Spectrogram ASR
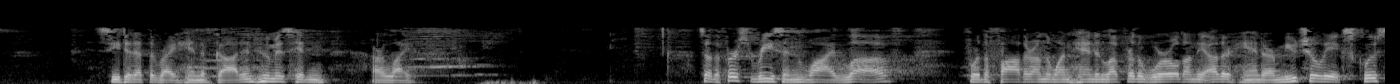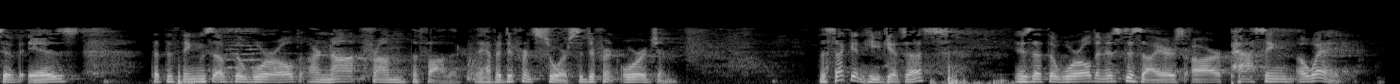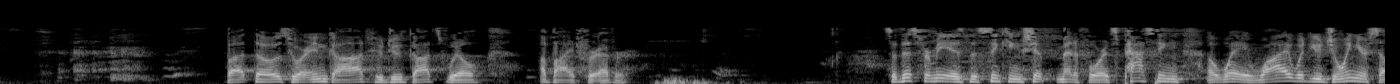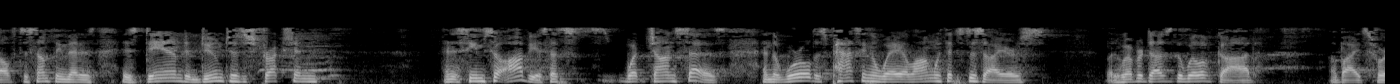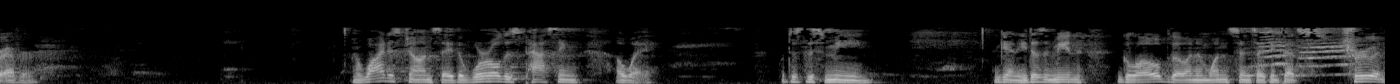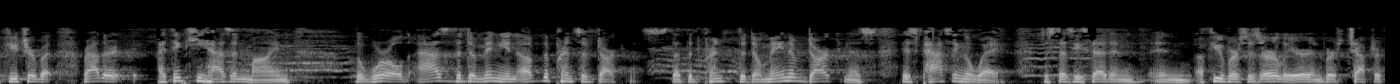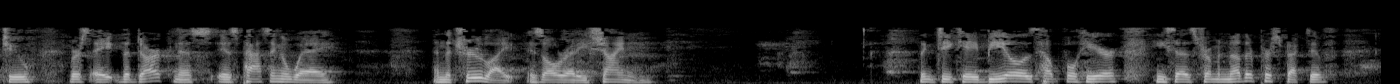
seated at the right hand of God, in whom is hidden our life. So the first reason why love for the Father on the one hand and love for the world on the other hand are mutually exclusive is that the things of the world are not from the Father. They have a different source, a different origin. The second he gives us is that the world and its desires are passing away. But those who are in God, who do God's will, abide forever. So this for me is the sinking ship metaphor. It's passing away. Why would you join yourself to something that is, is damned and doomed to destruction? And it seems so obvious. That's what John says. And the world is passing away along with its desires, but whoever does the will of God abides forever. And why does John say the world is passing away? What does this mean? Again, he doesn't mean globe, though, and in one sense I think that's true in future, but rather I think he has in mind the world as the dominion of the prince of darkness. That the prince, the domain of darkness is passing away. Just as he said in, in a few verses earlier in verse chapter 2, verse 8, the darkness is passing away and the true light is already shining. I think G.K. Beale is helpful here. He says, from another perspective,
